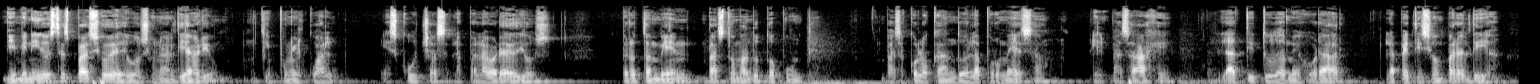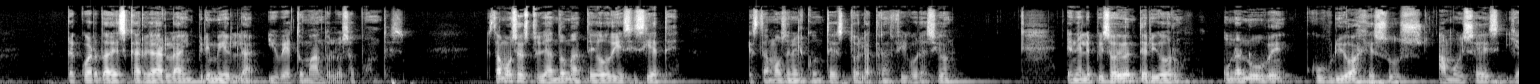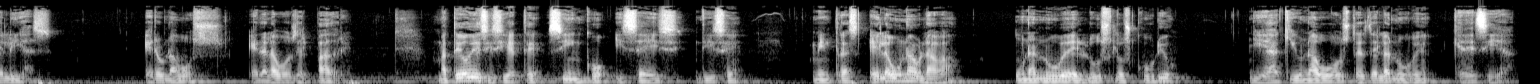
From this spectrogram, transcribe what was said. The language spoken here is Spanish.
Bienvenido a este espacio de devocional diario, un tiempo en el cual escuchas la palabra de Dios, pero también vas tomando tu apunte, vas colocando la promesa, el pasaje, la actitud a mejorar, la petición para el día. Recuerda descargarla, imprimirla y ve tomando los apuntes. Estamos estudiando Mateo 17. Estamos en el contexto de la transfiguración. En el episodio anterior una nube cubrió a Jesús, a Moisés y a Elías. Era una voz, era la voz del Padre. Mateo 17, 5 y 6 dice, Mientras él aún hablaba, una nube de luz los cubrió, y aquí una voz desde la nube que decía,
